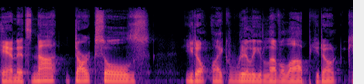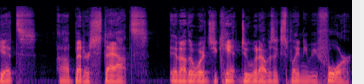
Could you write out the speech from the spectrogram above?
And it's not dark souls. You don't like really level up. You don't get uh, better stats. In other words you can't do what i was explaining before.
